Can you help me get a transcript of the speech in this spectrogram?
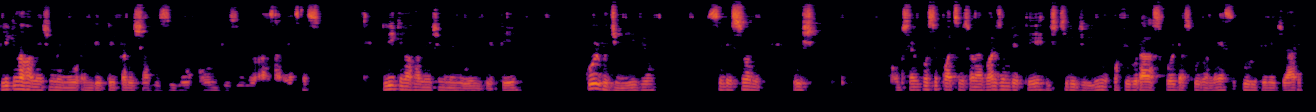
Clique novamente no menu MDT para deixar visível ou invisível as arestas. Clique novamente no menu MDT, curva de nível, selecione o Observe que você pode selecionar vários MDT, estilo de linha, configurar as cores das curvas mestre, curva intermediária.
